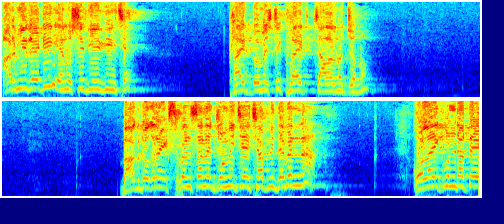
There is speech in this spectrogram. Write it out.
আর্মি রেডি এনওসি দিয়ে দিয়েছে। ফ্লাইট ডোমেস্টিক ফ্লাইট চালানোর জন্য। বাগডোগরা এক্সপেনশনের জমি চেয়েছে, আপনি দেবেন না? কলাইকুণ্ডাতে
